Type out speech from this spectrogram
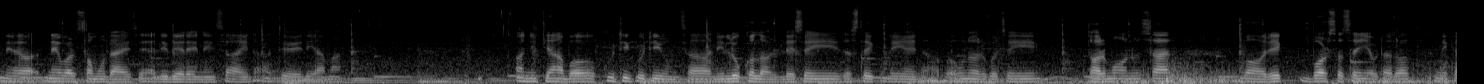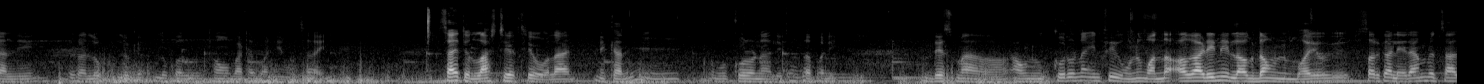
ने- नेवार समुदाय चाहिँ अलि धेरै नै छ होइन त्यो एरियामा। अनि त्यहाँ अब कुटी कुटी हुन्छ अनि लोकलहरूले चाहिँ जस्तै कुनै होइन अब उनीहरूको चाहिँ धर्मअनुसार अब हरेक वर्ष चाहिँ एउटा रथ निकाल्ने एउटा लोक लोक- लोकल ठाउँबाट भन्ने हुन्छ होइन। सायद त्यो लास्ट इयर थियो होला निकाल्ने अब कोरोनाले गर्दा पनि। देशमा आउनु कोरोना इन्ट्री हुनुभन्दा अगाडि नै लकडाउन भयो। सरकारले राम्रो चाल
